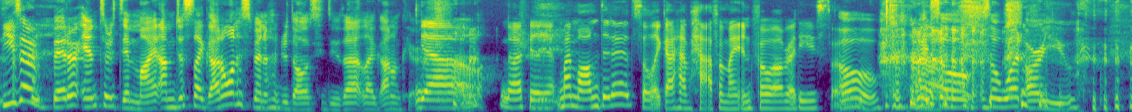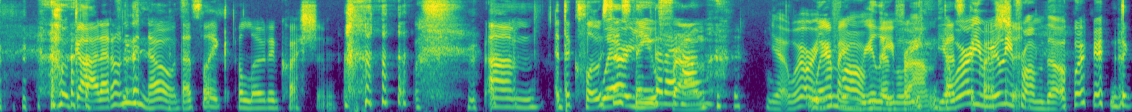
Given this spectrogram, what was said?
These are better answers than mine. I'm just like I don't want to spend hundred dollars to do that. Like I don't care. Yeah. No, I feel you. My mom did it, so like I have half of my info already. So Oh, wait. So so what are you? Oh God, I don't even know. That's like a loaded question. um, the closest Where are thing you that I from? have, Yeah, where are Where you am I really Emily? from? Yeah, That's where are the you really from though? the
